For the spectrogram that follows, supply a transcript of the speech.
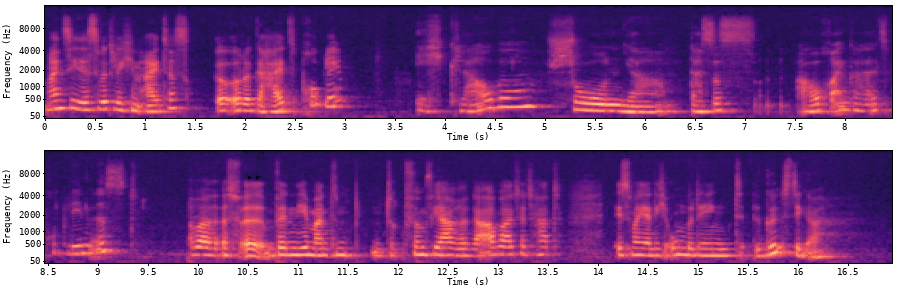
Meinen Sie, das ist wirklich ein Alters- oder Gehaltsproblem? Ich glaube schon, ja, dass es auch ein Gehaltsproblem ist. Aber es, äh, wenn jemand fünf Jahre gearbeitet hat, ist man ja nicht unbedingt günstiger.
